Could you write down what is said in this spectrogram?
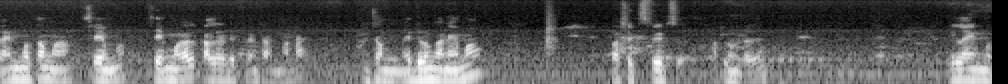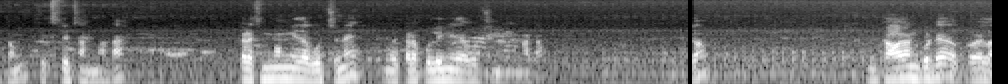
లైన్ మొత్తం same same model colour different అనమాట కొంచెం ఎదురుగానేమో ఒక సిక్స్ ఫీట్స్ అట్లా ఉంటుంది. ఈ లైన్ మొత్తం సిక్స్ ఫీట్స్ అన్నమాట. ఇక్కడ సింహం మీద కూర్చున్నాయి ఇక్కడ పులి మీద కూర్చున్నాయి అనమాట మీకు కావాలనుకుంటే ఒకవేళ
